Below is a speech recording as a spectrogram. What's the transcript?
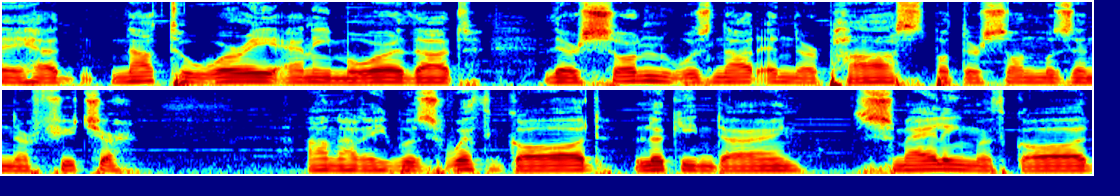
they had not to worry anymore, that their son was not in their past, but their son was in their future. And that he was with God, looking down, smiling with God,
